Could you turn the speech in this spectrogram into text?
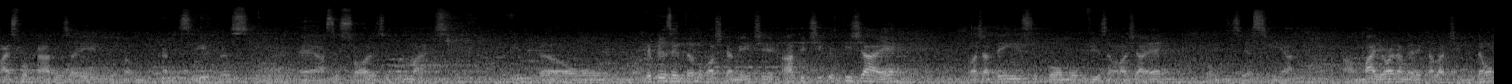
mais focados aí no ramo de camisetas, é, acessórios e tudo mais. Então, representando logicamente a Pitica, que já é, ela já tem isso como visão, ela já é, vamos dizer assim, a, a maior da América Latina. Então,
